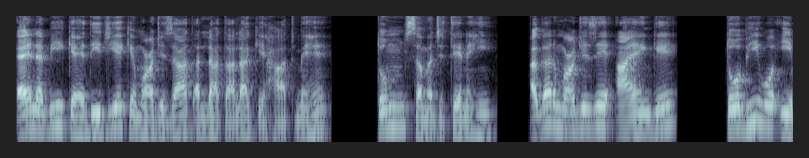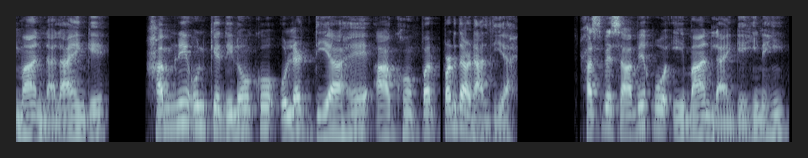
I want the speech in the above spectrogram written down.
اے نبی، کہہ دیجیے کہ معجزات اللہ تعالیٰ کے ہاتھ میں ہیں۔ تم سمجھتے نہیں۔ اگر معجزے آئیں گے تو بھی وہ ایمان نہ لائیں گے۔ ہم نے ان کے دلوں کو الٹ دیا ہے، آنکھوں پر پردہ ڈال دیا ہے۔ حسب سابق وہ ایمان لائیں گے ہی نہیں۔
